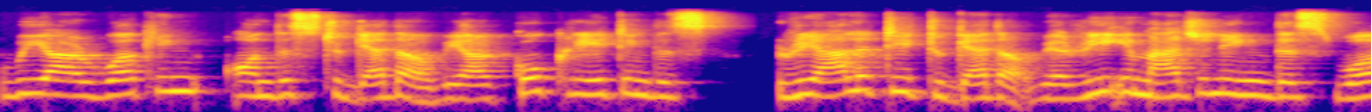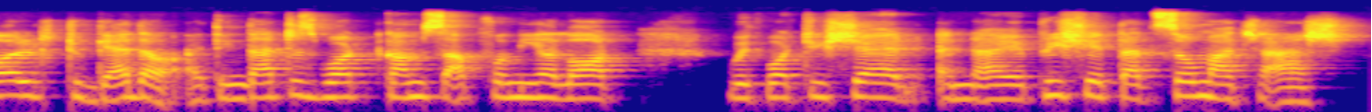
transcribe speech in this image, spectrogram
we are working on this together. We are co-creating this reality together. We are reimagining this world together. I think that is what comes up for me a lot with what you shared. And i appreciate that so much ash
